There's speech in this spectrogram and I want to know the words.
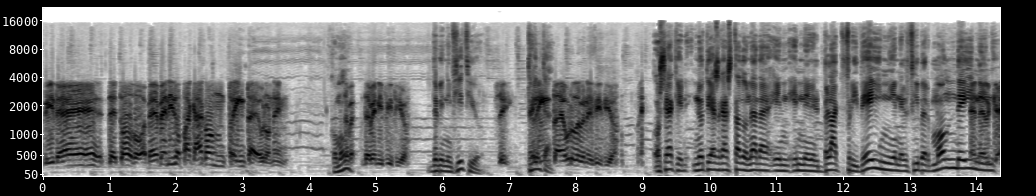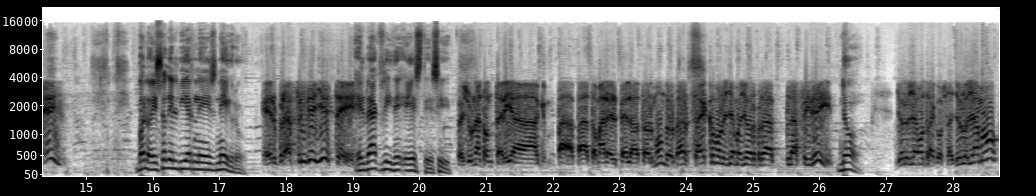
bidet, de todo. Me he venido para acá con 30 euros, nen. ¿Cómo? De, de beneficio. De beneficio. Sí. 30. 30 euros de beneficio. O sea que no te has gastado nada en, en el Black Friday, ni en el Cyber Monday, ¿En ni el qué? Bueno, eso del viernes negro. El Black Friday este. El Black Friday este, sí. Pues una tontería para tomar el pelo a todo el mundo. ¿Sabes cómo lo llamo yo el Black Friday? No. Yo lo llamo otra cosa. Yo lo llamo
